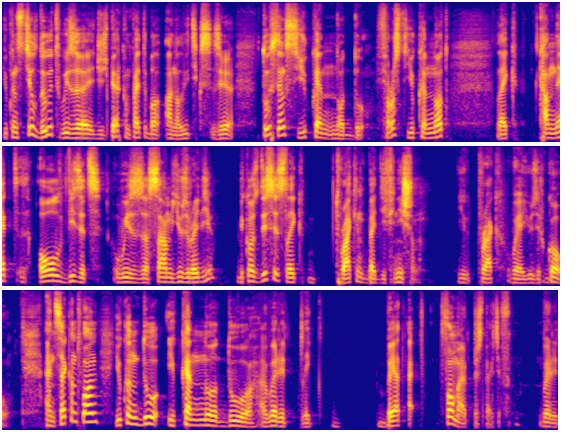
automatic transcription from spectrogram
You can still do it with uh, GDPR compatible analytics. There are two things you cannot do. First, you cannot like connect all visits with uh, some user ID because this is like tracking by definition you track where user go. And second one, you can do you cannot do a very like bad from my perspective, very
